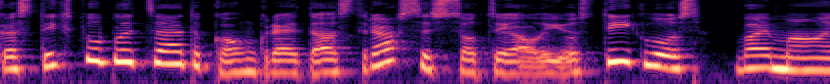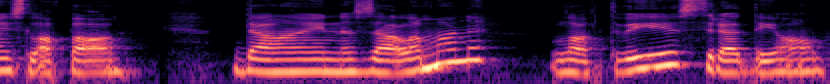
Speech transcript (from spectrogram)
kas tiks publicēta konkrētās trases sociālajos tīklos vai mājaslapā. Daina Zalamane, Latvijas radio.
